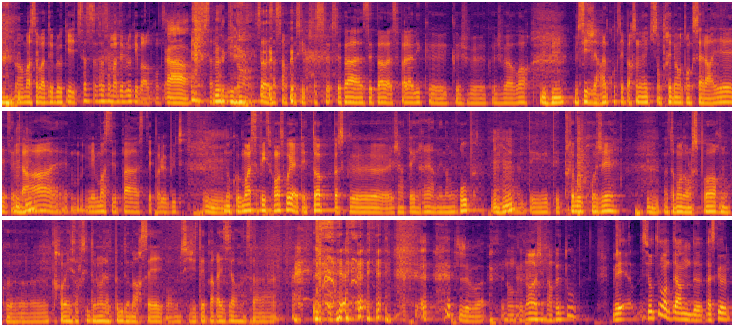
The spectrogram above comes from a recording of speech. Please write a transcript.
non, moi ça m'a débloqué. Ça, ça, ça, m'a débloqué par contre. Ah. Ça, non, ça, ça, c'est impossible. C'est pas, c'est pas, c'est pas la vie que, que je veux, que je veux avoir. Mhm. Même si j'ai rien contre les personnes qui sont très bien en tant que salariés, etc. Mhm. Et- Mais moi, c'était pas, c'était pas le but. Mhm. Donc, moi, cette expérience, oui, elle était top parce que j'ai intégré un énorme groupe, euh, des, des très beaux projets, Mhm. notamment dans le sport. Donc, euh, travailler sur le site de l'Olympique de Marseille. Bon, même si j'étais parisien, ça. Je vois. Donc, non, j'ai fait un peu de tout. Mais surtout en termes de... Parce que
